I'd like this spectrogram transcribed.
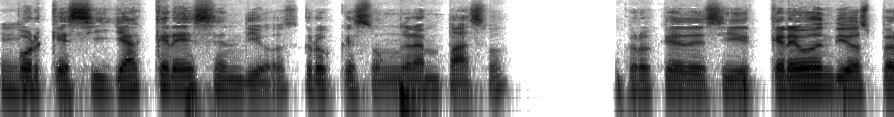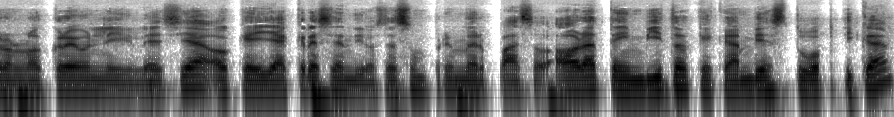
Sí. porque si ya crees en Dios, creo que es un gran paso. Creo que decir, creo en Dios, pero no creo en la iglesia, ok, ya crees en Dios, es un primer paso. Ahora te invito a que cambies tu óptica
